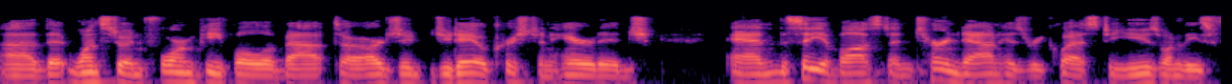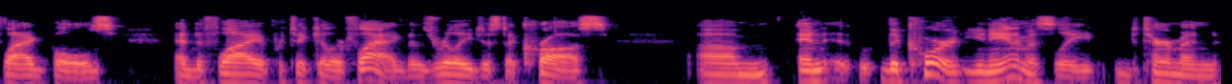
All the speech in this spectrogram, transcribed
uh, that wants to inform people about our Ju- Judeo-Christian heritage and the city of Boston turned down his request to use one of these flagpoles and to fly a particular flag that was really just a cross. Um, and the court unanimously determined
